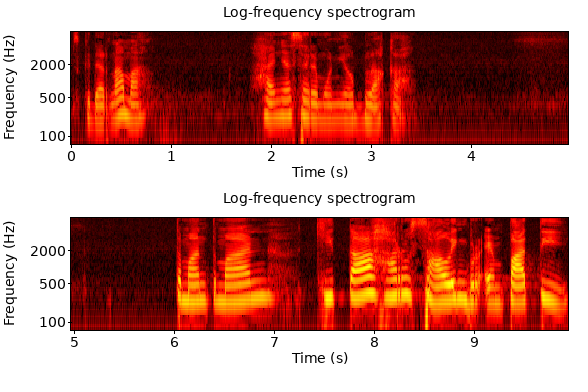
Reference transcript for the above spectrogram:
sekedar nama, hanya seremonial belaka. Teman-teman, kita harus saling berempati,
